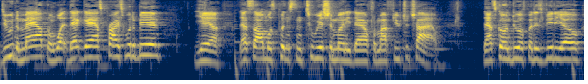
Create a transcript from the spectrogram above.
do the math on what that gas price would have been, yeah, that's almost putting some tuition money down for my future child. That's gonna do it for this video.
